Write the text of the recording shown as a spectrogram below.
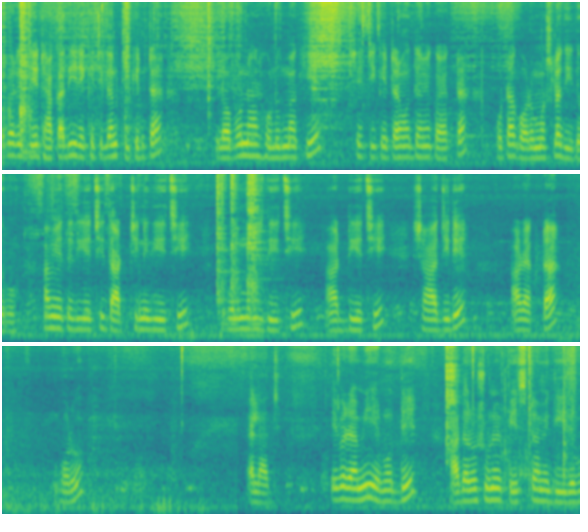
এবারে যে ঢাকা দিয়ে রেখেছিলাম চিকেনটা, লবণ আর হলুদ মাখিয়ে, সেই চিকেনটার মধ্যে আমি কয়েকটা গোটা গরম মশলা দিয়ে দেবো। আমি এতে দিয়েছি দারচিনি দিয়েছি, গোলমরিচ দিয়েছি, আর দিয়েছি শাহজিরে আর একটা বড় এলাচ। এবারে আমি এর মধ্যে আদা রসুনের পেস্টটা আমি দিয়ে দেব।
